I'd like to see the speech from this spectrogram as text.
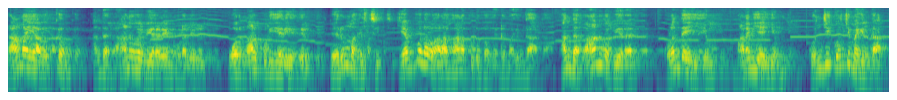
ராமையாவுக்கும் அந்த ராணுவ வீரரின் உடலில் ஒரு நாள் குடியேறியதில் பெரும் மகிழ்ச்சி. எவ்வளவு அழகான குடும்பம் என்று மகிழ்ந்தார். அந்த ராணுவ வீரர் குழந்தையையும் மனைவியையும் கொஞ்சி கொஞ்சி மகிழ்ந்தார்.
